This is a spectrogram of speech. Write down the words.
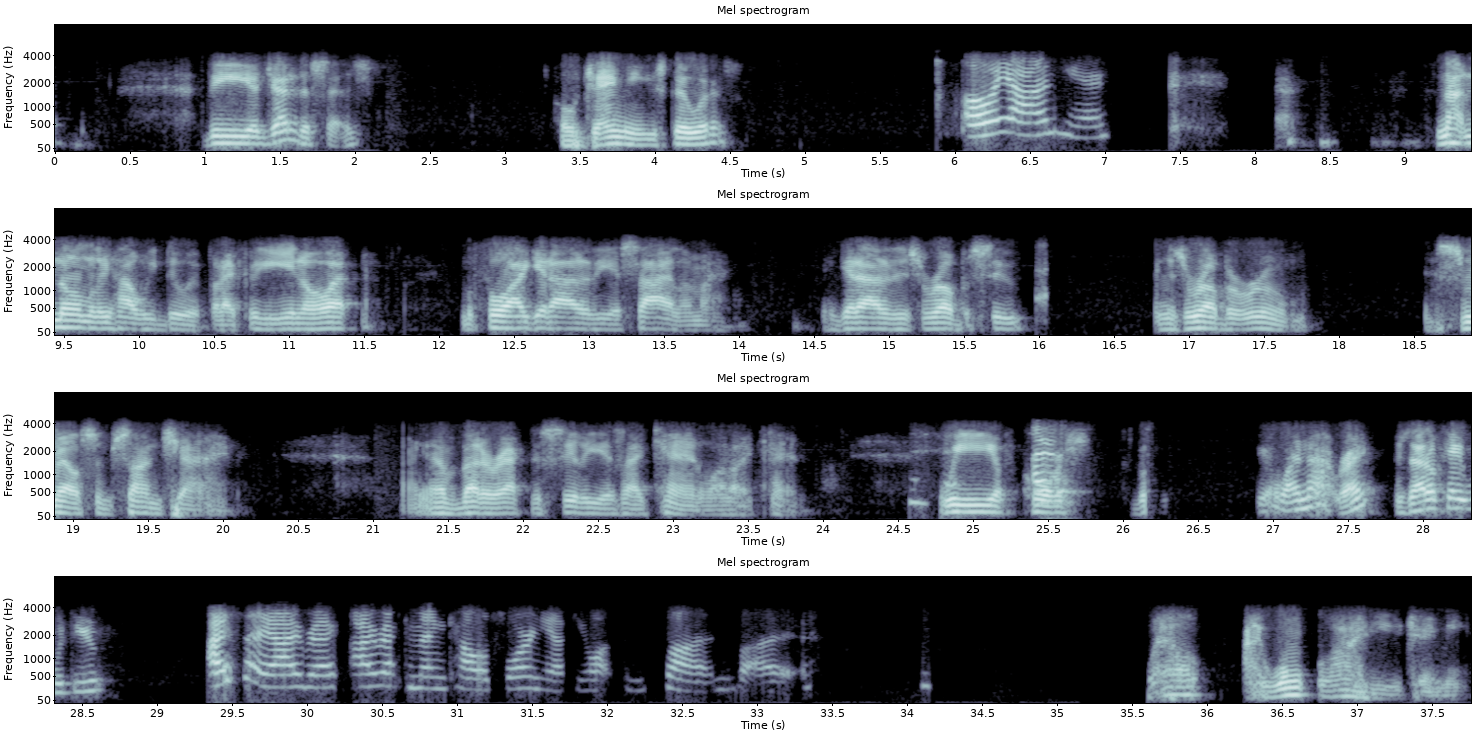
The agenda says, "Oh, Jamie, you still with us?" Oh yeah, I'm here. Not normally how we do it, but I figure, you know what? Before I get out of the asylum, I get out of this rubber suit in this rubber room and smell some sunshine. I have better act as silly as I can while I can. We, of course, yeah, why not, right? Is that okay with you? I say I rec- I recommend California if you want some sun, but Well, I won't lie to you, Jamie.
